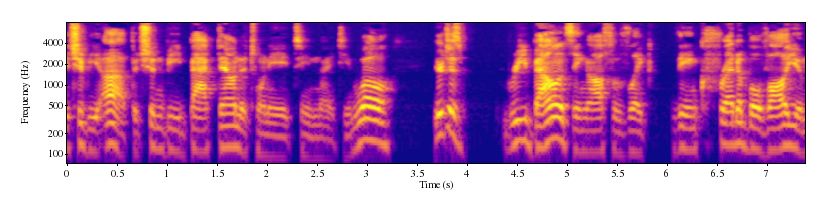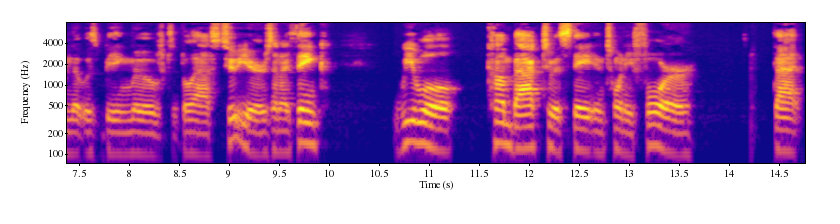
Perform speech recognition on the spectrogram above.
it should be up. It shouldn't be back down to 2018, 19. Well, you're just rebalancing off of like the incredible volume that was being moved the last 2 years and I think we will come back to a state in 24 that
